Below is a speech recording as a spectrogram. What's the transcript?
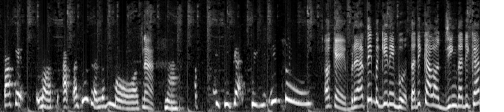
pakai WhatsApp aja udah lemot. Nah, Nah, tapi juga Jing itu. Oke, berarti begini Bu. Tadi kalau Jing tadi kan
